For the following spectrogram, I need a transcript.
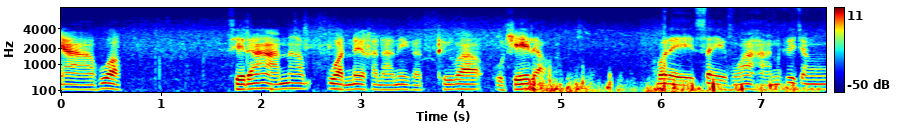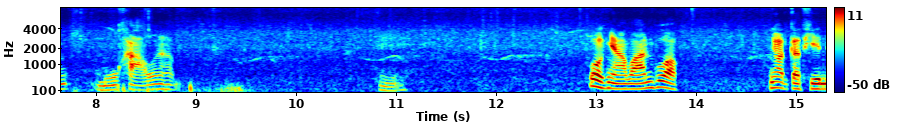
หญ้าพวกเศษอาหารนะครับอ้วนได้ขนาดนี้ก็ถือว่าโอเคแล้วว่าได้ใส่หัวอาหารคือจังหมูขาวนะครับพวกหญ้าหวานพวกยอดกระถิน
